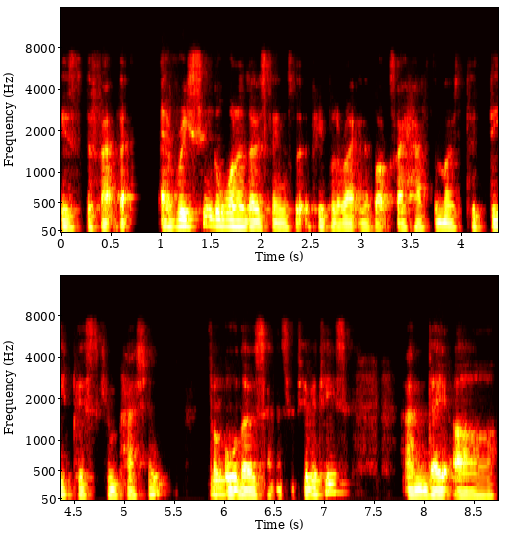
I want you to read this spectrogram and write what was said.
is the fact that every single one of those things that the people are writing in the box, I have the most the deepest compassion for mm-hmm. all those sensitivities, and they are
